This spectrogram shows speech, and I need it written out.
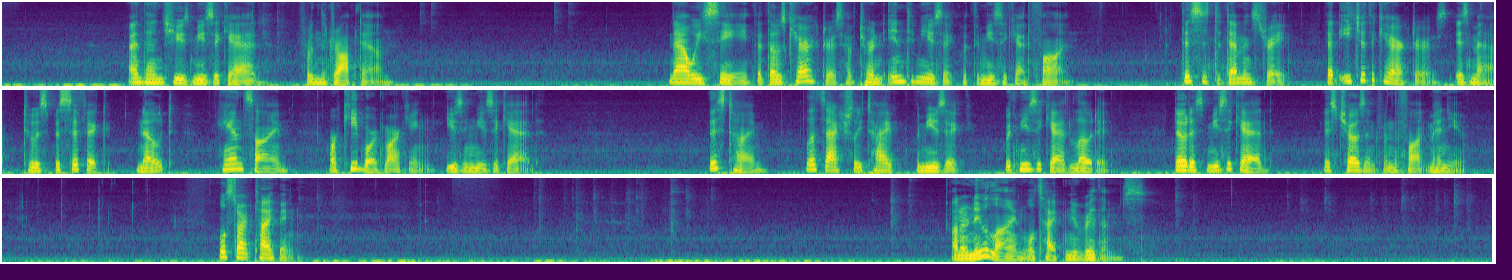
and then choose MusicEd from the drop-down. Now we see that those characters have turned into music with the MusicEd font. This is to demonstrate that each of the characters is mapped to a specific note, hand sign, or keyboard marking using MusicEd. This time, let's actually type the music with MusicEd loaded. Notice MusicEd is chosen from the font menu. We'll start typing. On a new line, we'll type new rhythms.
